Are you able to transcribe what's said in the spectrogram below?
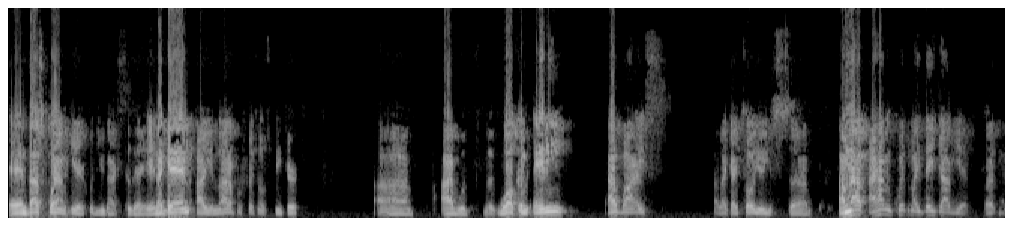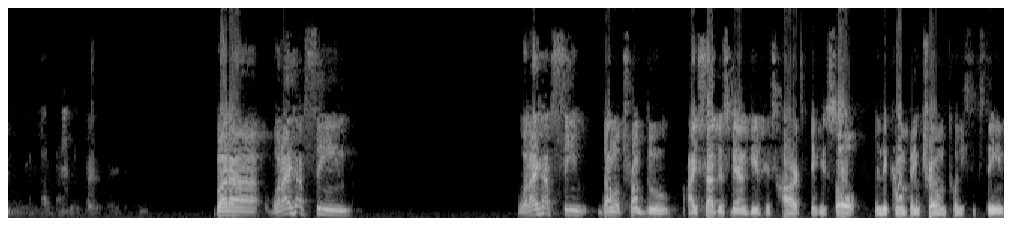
And that's why I'm here with you guys today. And again, I am not a professional speaker. Uh, I would welcome any advice. Like I told you, uh, I'm not. I haven't quit my day job yet, but but uh, what I have seen, what I have seen Donald Trump do, I saw this man give his heart and his soul in the campaign trail in 2016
